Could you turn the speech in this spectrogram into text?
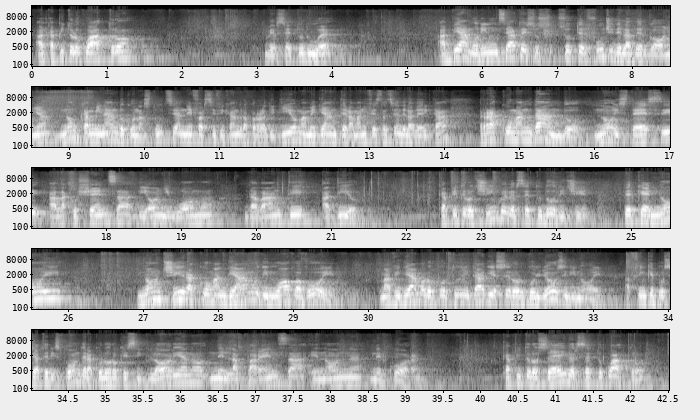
Al capitolo 4 versetto 2, abbiamo rinunziato ai sotterfugi della vergogna, non camminando con astuzia né falsificando la parola di Dio, ma mediante la manifestazione della verità, raccomandando noi stessi alla coscienza di ogni uomo davanti a Dio. Capitolo 5, versetto 12, perché noi non ci raccomandiamo di nuovo a voi, ma vi diamo l'opportunità di essere orgogliosi di noi affinché possiate rispondere a coloro che si gloriano nell'apparenza e non nel cuore. Capitolo 6, versetto 4.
